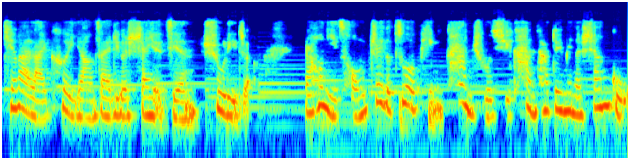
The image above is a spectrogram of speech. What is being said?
天外来客一样在这个山野间竖立着。然后你从这个作品看出去，看它对面的山谷，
